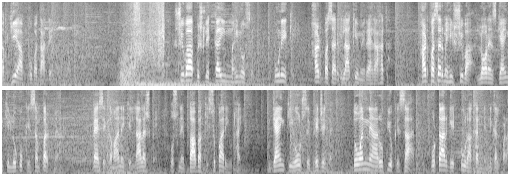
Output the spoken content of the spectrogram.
अब ये आपको बताते हैं। शिवा पिछले कई महीनों से पुणे के हड़पसर इलाके में रह रहा था। हड़पसर में ही शिवा लॉरेंस गैंग के लोगों के संपर्क में आया। पैसे कमाने के लालच में उसने बाबा की सुपारी उठाई। गैंग की ओर से भेजे गए दो अन्य आरोपियों के साथ वो टारगेट पूरा करने निकल पड़ा।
